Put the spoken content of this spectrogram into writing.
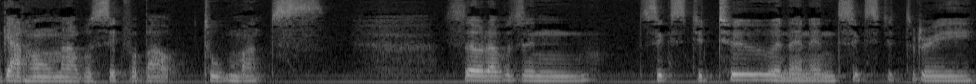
Got home and I was sick for about two months. So that was in 62, and then in 63,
